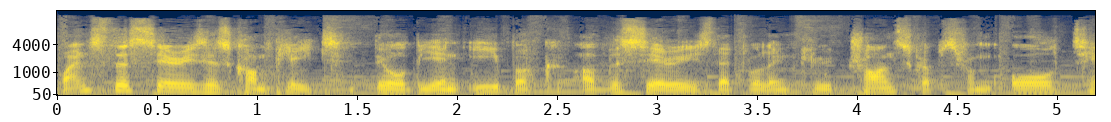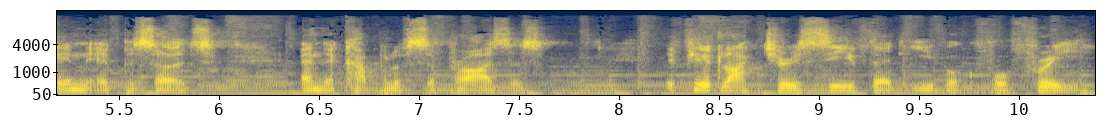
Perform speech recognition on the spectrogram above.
Once this series is complete, there will be an ebook of the series that will include transcripts from all 10 episodes and a couple of surprises. If you'd like to receive that ebook for free,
